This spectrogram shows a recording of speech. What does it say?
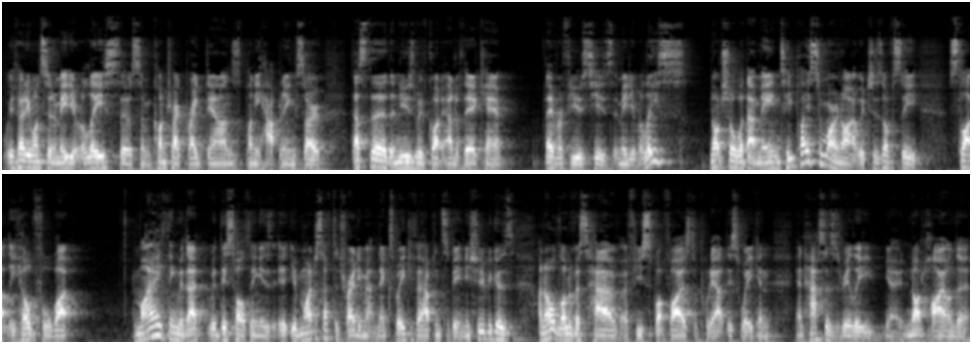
we've heard he wants an immediate release. There was some contract breakdowns, plenty happening. So, that's the, the news we've got out of their camp. They've refused his immediate release. Not sure what that means. He plays tomorrow night, which is obviously slightly helpful, but my thing with that, with this whole thing, is it, you might just have to trade him out next week if there happens to be an issue because I know a lot of us have a few spot fires to put out this week, and and Haas is really you know not high on the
